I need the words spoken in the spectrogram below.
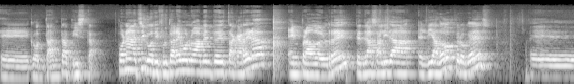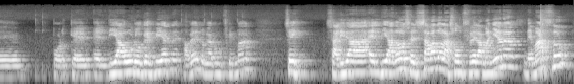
eh, con tanta pista. Pues nada, chicos, disfrutaremos nuevamente de esta carrera en Prado del Rey. Tendrá salida el día 2, creo que es. Eh, porque el día 1, que es viernes, a ver, lo voy a confirmar. Sí, salida el día 2, el sábado a las 11 de la mañana de marzo.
